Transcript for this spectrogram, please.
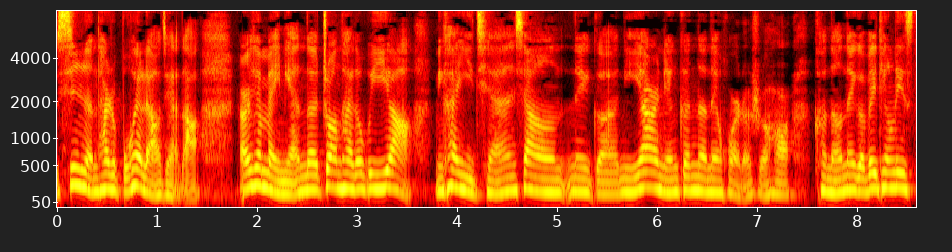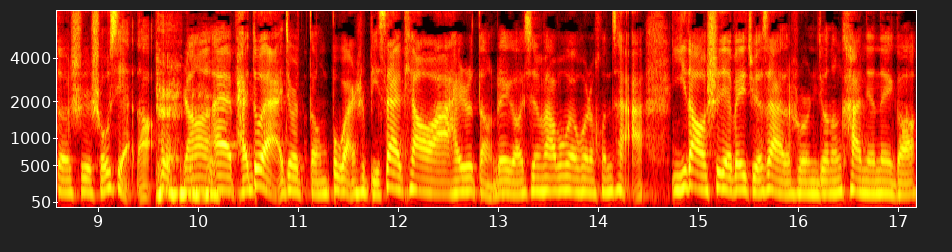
新人他是不会了解的，而且每年的状态都不一样。你看以前像那个你一二年跟的那会儿的时候，可能那个 waiting list 是手写的，然后哎排队就是等，不管是比赛票啊，还是等这个新闻发布会或者混彩，一到世界杯决赛的时候，你就能看见那个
